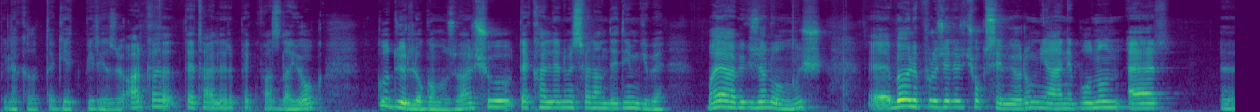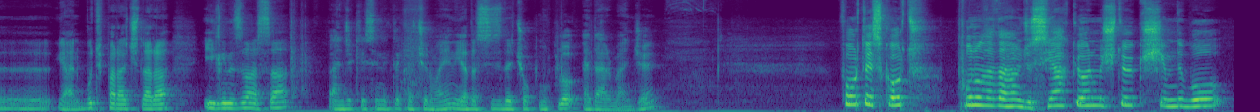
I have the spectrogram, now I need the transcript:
Plakalıkta Get 1 yazıyor. Arka detayları pek fazla yok. Goodyear logomuz var. Şu dekallerimiz falan dediğim gibi bayağı bir güzel olmuş. Ee, böyle projeleri çok seviyorum. Yani bunun eğer e, yani bu tip araçlara ilginiz varsa bence kesinlikle kaçırmayın ya da sizi de çok mutlu eder bence. Ford Escort bunu da daha önce siyah görmüştük. Şimdi bu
